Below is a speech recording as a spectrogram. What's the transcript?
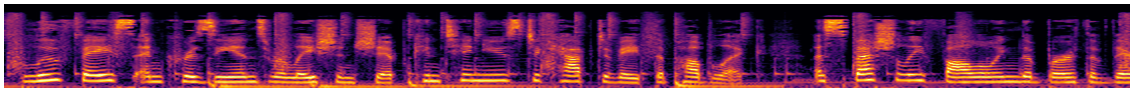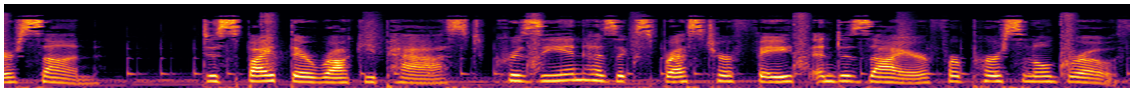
Blueface and Chrisean's relationship continues to captivate the public, especially following the birth of their son. Despite their rocky past, Chrisean has expressed her faith and desire for personal growth.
